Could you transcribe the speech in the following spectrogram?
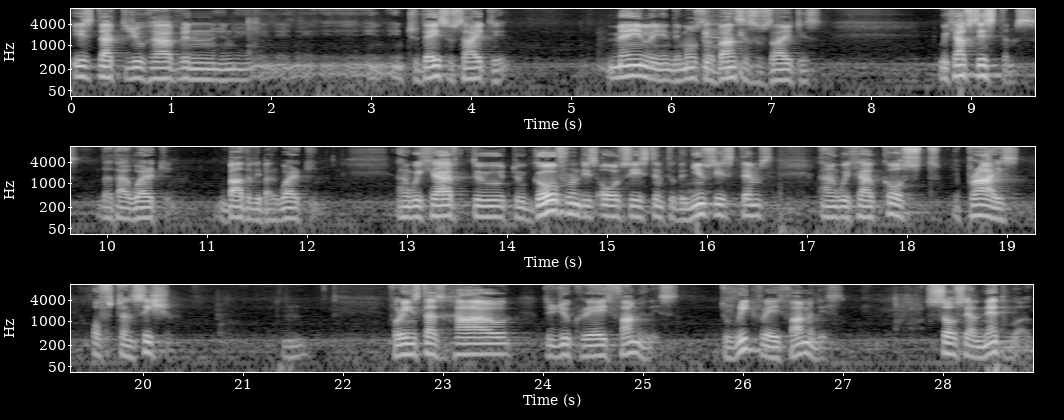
is that you have in, in, in, in today's society, mainly in the most advanced societies, we have systems that are working, badly but working. And we have to, to go from this old system to the new systems and we have cost, the price of transition. Mm. For instance, how do you create families, to recreate families, social network,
